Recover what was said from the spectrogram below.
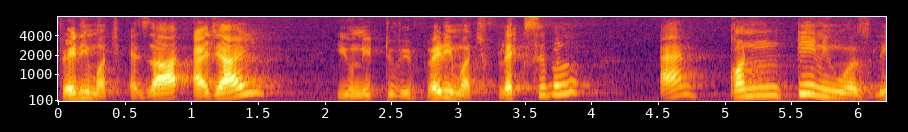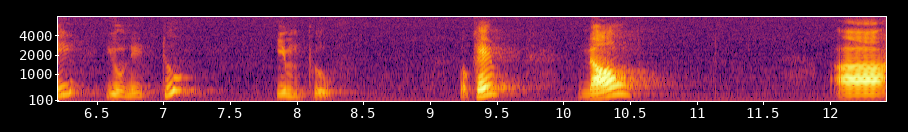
very much agile, you need to be very much flexible and continuously you need to improve. Okay? Now, uh,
